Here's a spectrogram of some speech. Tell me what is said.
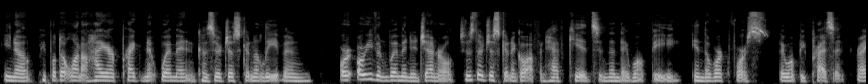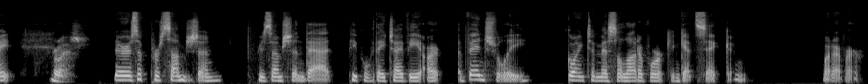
you know, people don't want to hire pregnant women because they're just going to leave and, or, or even women in general, just they're just going to go off and have kids and then they won't be in the workforce. They won't be present, right? Right. There is a presumption, presumption that people with HIV are eventually going to miss a lot of work and get sick and whatever.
